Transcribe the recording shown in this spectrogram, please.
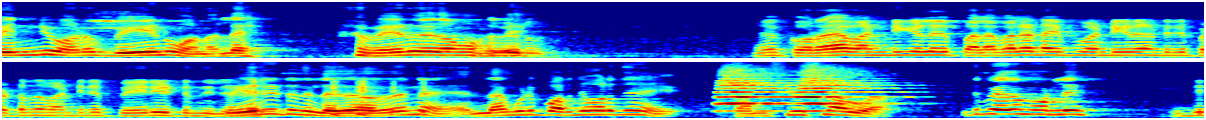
വെന്യു ആണ് വേണു ആണ് അല്ലേ? വേണു ഏതാ മോഡൽ? കുറെ വണ്ടികൾ പല പല ടൈപ്പ് വണ്ടികൾ കണ്ടിട്ട് പെട്ടെന്ന് വണ്ടിയുടെ പേര് കിട്ടുന്നില്ല പേര് കിട്ടുന്നില്ല അതന്നെ. അത് തന്നെ എല്ലാം കൂടി പറഞ്ഞു പറഞ്ഞേ കൺഫ്യൂഷൻ ആവുക. ഇതിപ്പോ ഏതാ മോഡൽ ഇത്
